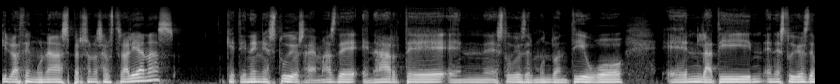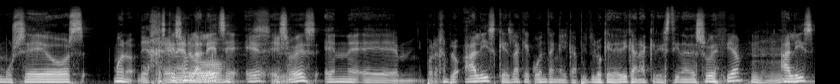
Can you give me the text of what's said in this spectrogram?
Y lo hacen unas personas australianas que tienen estudios, además de en arte, en estudios del mundo antiguo, en latín, en estudios de museos. Bueno, De es que son la leche. eh, sí. Eso es. En, eh, por ejemplo, Alice, que es la que cuenta en el capítulo que dedican a Cristina de Suecia. Alice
